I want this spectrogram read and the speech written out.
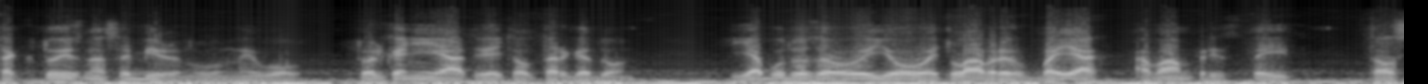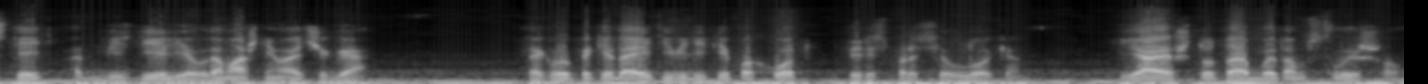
Так кто из нас обижен, лунный волк? Только не я, ответил Таргадон. Я буду завоевывать лавры в боях, а вам предстоит толстеть от безделья у домашнего очага. «Так вы покидаете Великий Поход?» – переспросил Локин. «Я что-то об этом слышал.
